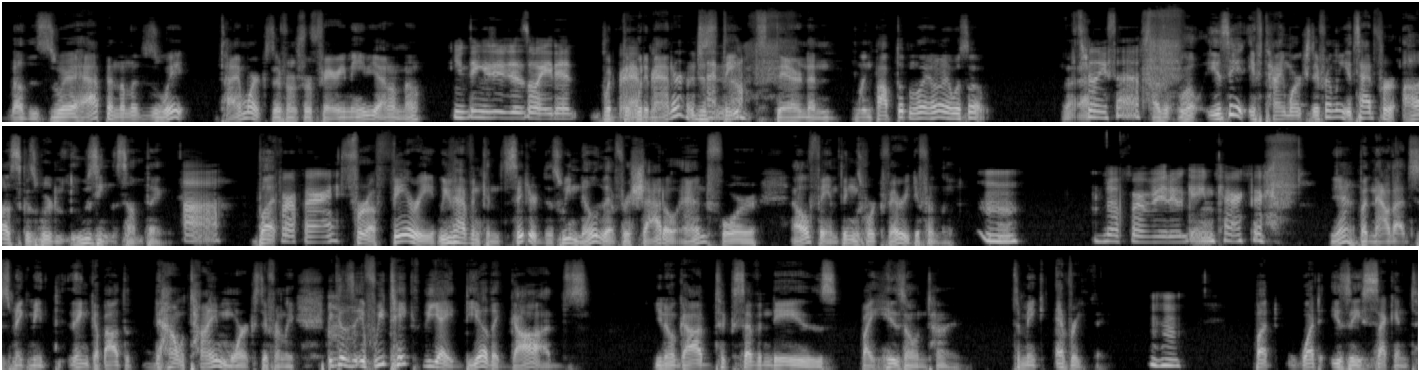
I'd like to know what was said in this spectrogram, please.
well, this is where it happened. I'm gonna just wait. Time works different for fairy, maybe. I don't know. you think she just waited? Would, would it matter? I just stayed know. there and then link popped up and I'm like, oh, yeah, what's up? It's Uh, really sad. Was like, well, is it if time works differently? It's sad for us because we're losing something. Ah, But for a fairy. for a fairy, we haven't considered this. We know that for Shadow and for Elfame, things work very differently. Mm. But for a video game character. Yeah, but now that's just making me think about the, how time works differently. Because if we take the idea that gods, you know, God took seven days by his own time to make everything. hmm But what is a second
